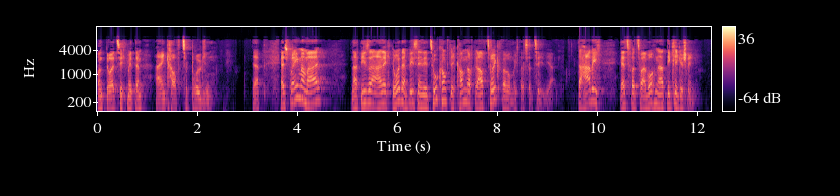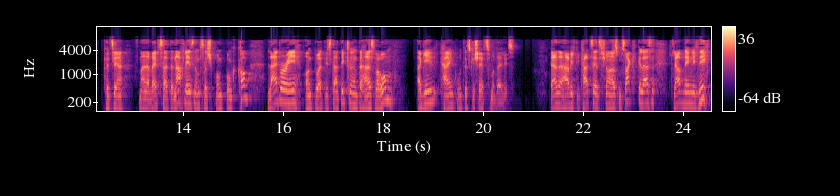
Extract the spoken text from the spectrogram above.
und dort sich mit dem Einkauf zu prügeln. Ja. Jetzt springen wir mal nach dieser Anekdote ein bisschen in die Zukunft. Ich komme noch darauf zurück, warum ich das erzähle. Ja. Da habe ich jetzt vor zwei Wochen einen Artikel geschrieben. Könnt ihr auf meiner Webseite nachlesen, umsatzsprung.com, Library, und dort ist der Artikel und der heißt, warum agil kein gutes Geschäftsmodell ist. Ja, da habe ich die Katze jetzt schon aus dem Sack gelassen. Ich glaube nämlich nicht,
